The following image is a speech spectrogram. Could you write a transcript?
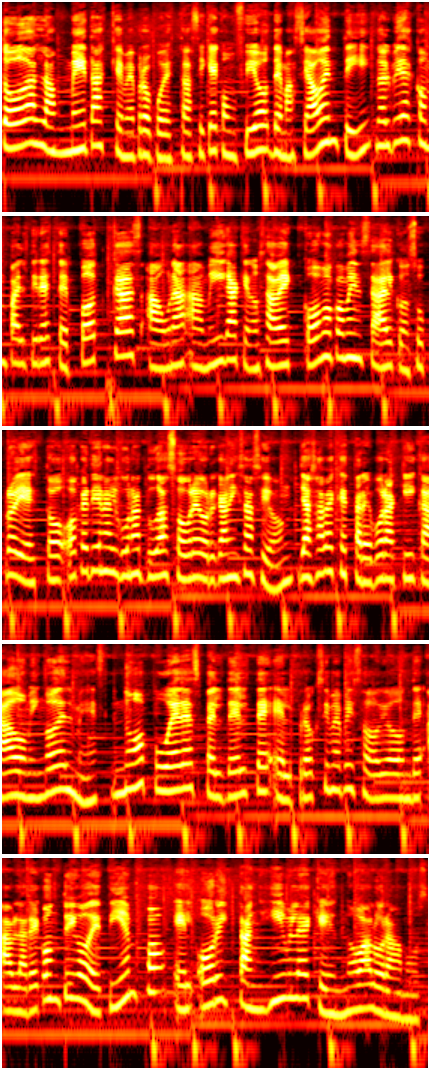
todas las metas que me he propuesto. Así que confío demasiado en ti. No olvides compartir este podcast a una amiga que no sabe cómo comenzar con sus proyectos o que tiene alguna duda sobre organización, ya sabes que estaré por aquí cada domingo del mes. No puedes perderte el próximo episodio donde hablaré contigo de tiempo, el oro intangible que no valoramos.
